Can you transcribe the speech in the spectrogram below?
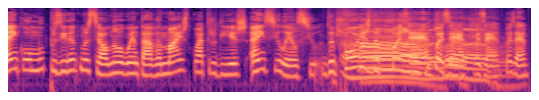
em como o Presidente Marcelo não aguentava mais de 4 dias em silêncio, depois de. Pois é, pois é, pois é, pois é.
